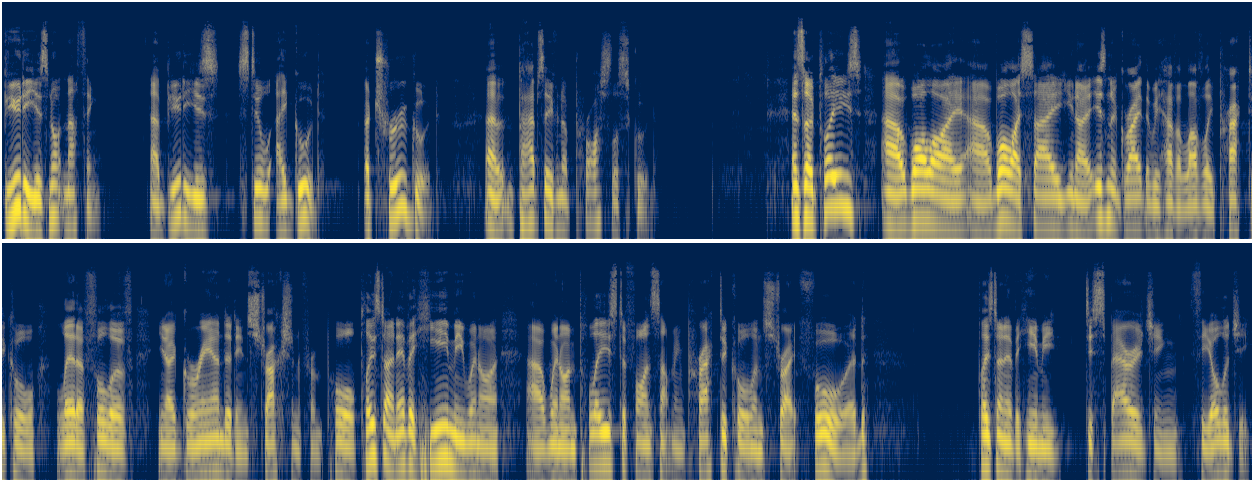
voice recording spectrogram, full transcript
beauty is not nothing. Uh, beauty is still a good, a true good, uh, perhaps even a priceless good. And so, please, uh, while I uh, while I say, you know, isn't it great that we have a lovely practical letter full of you know grounded instruction from Paul? Please don't ever hear me when I uh, when I'm pleased to find something practical and straightforward. Please don't ever hear me disparaging theology.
